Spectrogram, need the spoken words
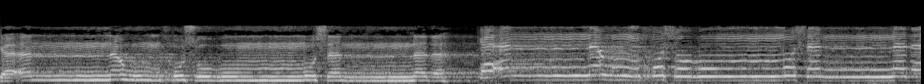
كأنهم خشب مسندة. كأنهم خشب مسندة.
